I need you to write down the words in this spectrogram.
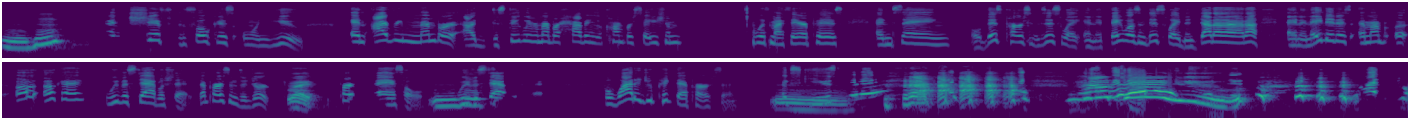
mm-hmm. and shift the focus on you. And I remember, I distinctly remember having a conversation with my therapist and saying, "Oh, this person's this way, and if they wasn't this way, then da da da da, and then they did this." And my, uh, oh, okay, we've established that that person's a jerk, right? Person, asshole. Mm-hmm. We've established that. But why did you pick that person? Excuse mm. me? How dare you? Why did you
